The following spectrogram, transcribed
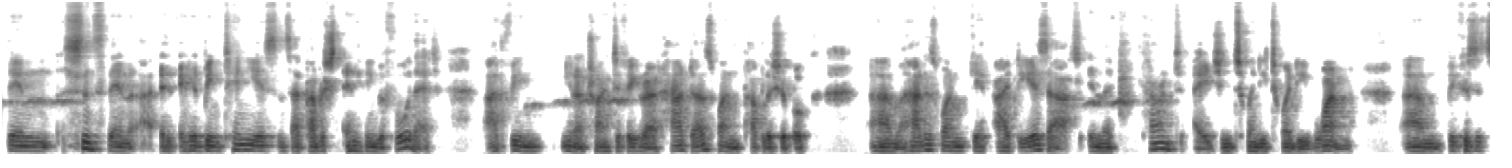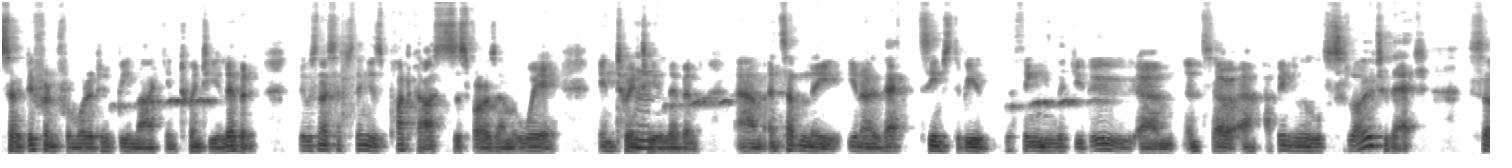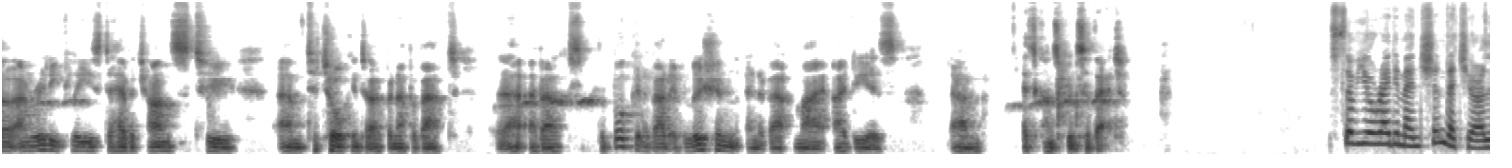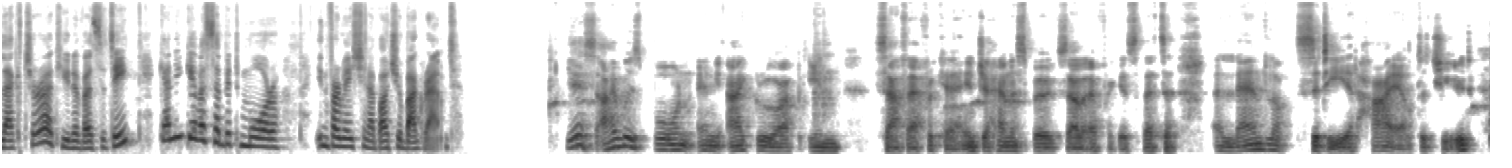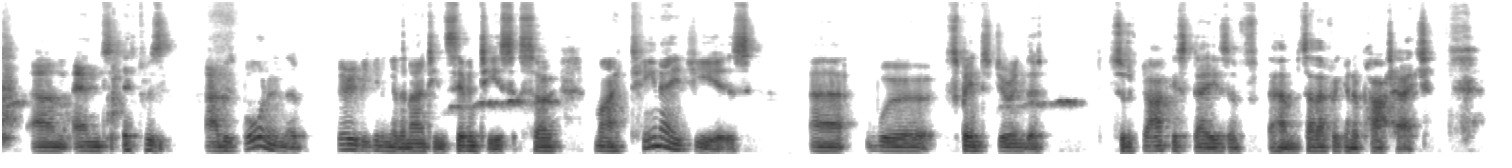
then since then, it, it, had been 10 years since I'd published anything before that. I've been, you know, trying to figure out how does one publish a book? Um, how does one get ideas out in the current age in 2021? Um, because it's so different from what it had been like in 2011. There was no such thing as podcasts, as far as I'm aware, in 2011. Mm. Um, and suddenly, you know, that seems to be the thing that you do. Um, and so uh, I've been a little slow to that. So I'm really pleased to have a chance to um, to talk and to open up about uh, about the book and about evolution and about my ideas um, as a consequence of that. So you already mentioned that you're a lecturer at university. Can you give us a bit more information about your background? Yes, I was born and I grew up in South Africa, in Johannesburg, South Africa. So that's a, a landlocked city at high altitude. Um, and it was, I was born in the very beginning of the 1970s. So my teenage years uh, were spent during the sort of darkest days of um, South African apartheid.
